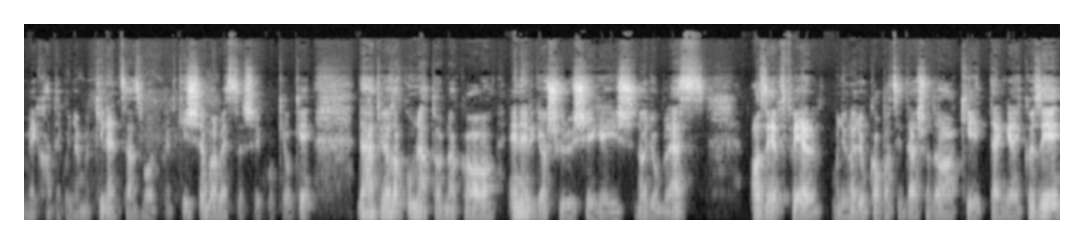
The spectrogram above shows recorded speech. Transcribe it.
még hatékonyabb, meg 900 volt, mert kisebb a veszteség, oké, oké, de hát, hogy az akkumulátornak a energiasűrűsége is nagyobb lesz, azért fél mondjuk nagyobb kapacitásod a két tengely közé,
